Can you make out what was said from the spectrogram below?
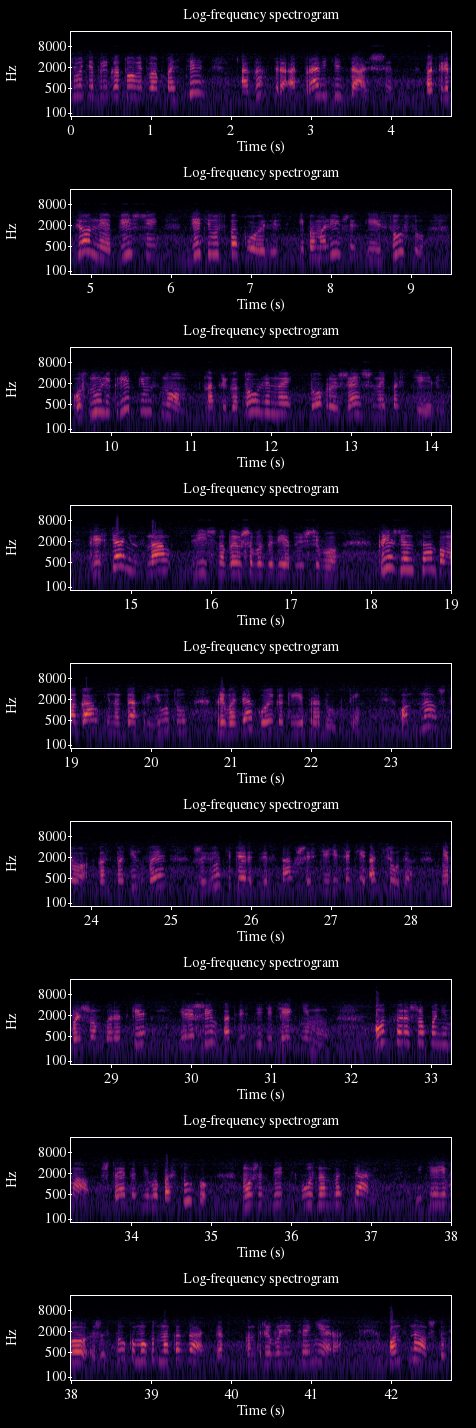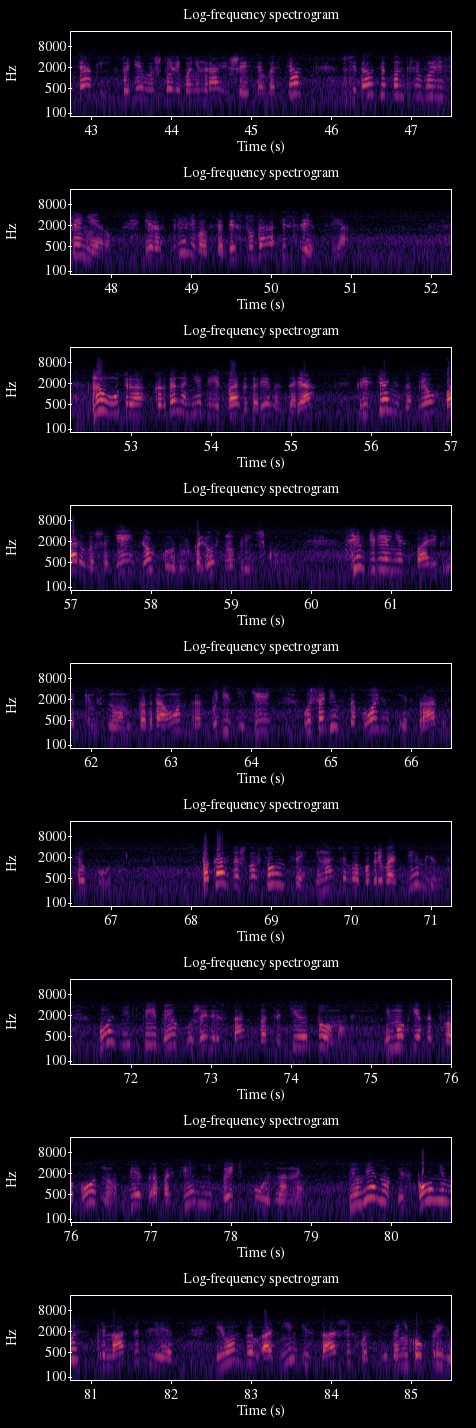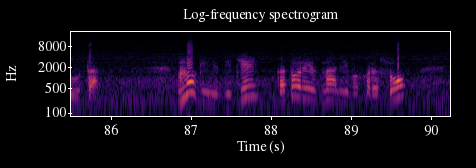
Тетя приготовит вам постель, а завтра отправитесь дальше. Подкрепленные пищей, дети успокоились и, помолившись Иисусу, уснули крепким сном на приготовленной доброй женщиной постели. Крестьянин знал лично бывшего заведующего. Прежде он сам помогал иногда приюту, привозя кое-какие продукты. Он знал, что господин В. живет теперь в верстах в 60 отсюда, в небольшом городке, и решил отвезти детей к нему. Он хорошо понимал, что этот его поступок может быть узнан властями, и те его жестоко могут наказать, как контрреволюционера. Он знал, что всякий, кто делал что-либо не нравившееся властям, считался контрреволюционером и расстреливался без суда и следствия. На утро, когда на небе едва загорелась заря, крестьянин запряг пару лошадей в легкую двухколесную бричку. Все в деревне спали крепким сном, когда он, разбудив детей, усадил с собою и отправился в путь. Пока взошло солнце и начало обогревать землю, он с детьми был уже верстах двадцати от дома и мог ехать свободно, без опасений быть узнанным. Юмену исполнилось 13 лет, и он был одним из старших воспитанников приюта. Многие из детей, которые знали его хорошо,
